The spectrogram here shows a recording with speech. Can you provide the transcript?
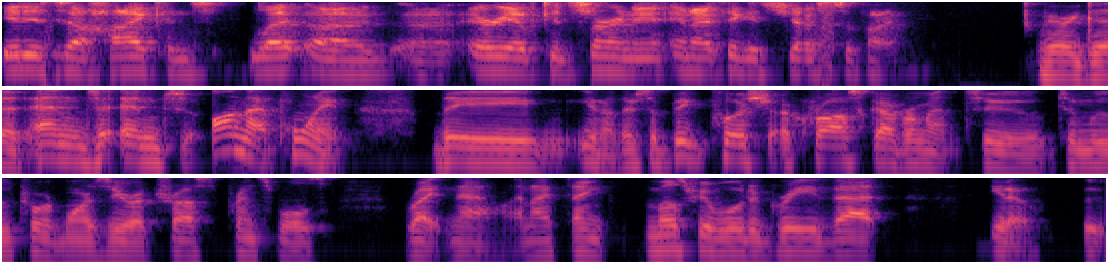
it is a high cons- uh, uh, area of concern, and I think it's justified. Very good. And and on that point, the you know there's a big push across government to to move toward more zero trust principles right now. And I think most people would agree that, you know,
